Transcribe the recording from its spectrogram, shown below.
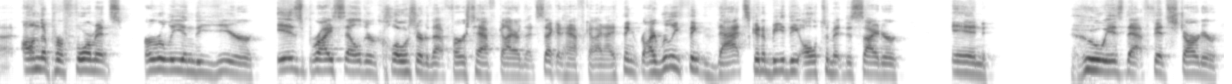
uh, on the performance early in the year is Bryce Elder closer to that first half guy or that second half guy and I think I really think that's going to be the ultimate decider in who is that fifth starter?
